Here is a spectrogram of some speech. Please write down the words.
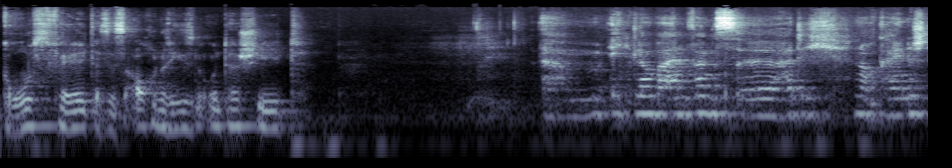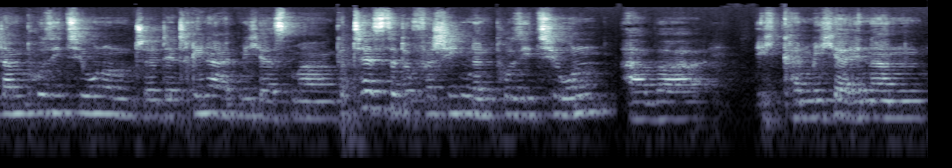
Großfeld, das ist auch ein Riesenunterschied? Ähm, ich glaube, anfangs äh, hatte ich noch keine Stammposition und äh, der Trainer hat mich erstmal getestet auf verschiedenen Positionen. Aber ich kann mich erinnern,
